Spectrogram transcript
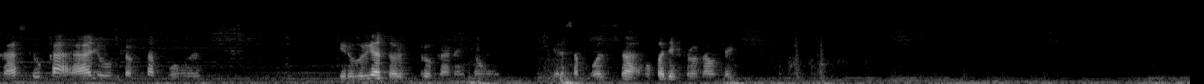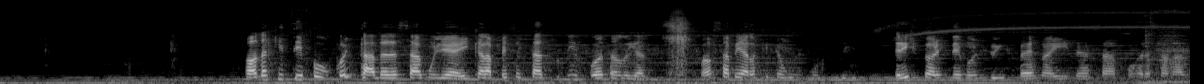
Sou Cássio caralho, vou ficar com essa porra. né? Obrigatório se trocar, né? Então, tira essa porra dessa roupa de astronauta aí. Foda que, tipo, coitada dessa mulher aí, que ela pensa que tá tudo de boa, tá ligado? Mal sabe ela que tem um, um três piores demônios do inferno aí nessa porra dessa nave.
